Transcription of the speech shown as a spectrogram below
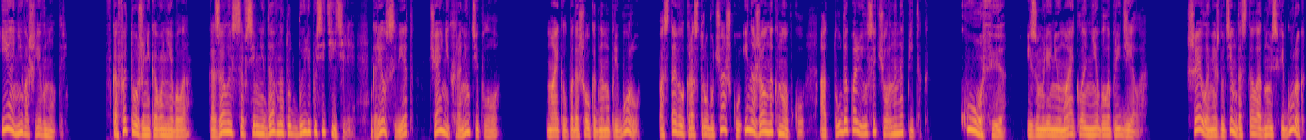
и они вошли внутрь. В кафе тоже никого не было. Казалось, совсем недавно тут были посетители. Горел свет, чайник хранил тепло. Майкл подошел к одному прибору, поставил к раструбу чашку и нажал на кнопку. Оттуда полился черный напиток. «Кофе!» Изумлению Майкла не было предела. Шейла, между тем, достала одну из фигурок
